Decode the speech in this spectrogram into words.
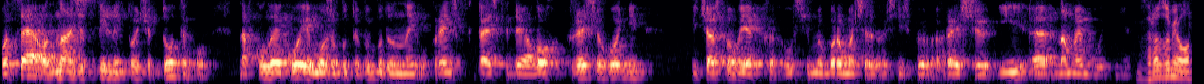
Оце одна зі спільних точок дотику, навколо якої може бути вибудований українсько-китайський діалог вже сьогодні, під час того, як усі ми боремося з російською агресією, і е, на майбутнє. Зрозуміло.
